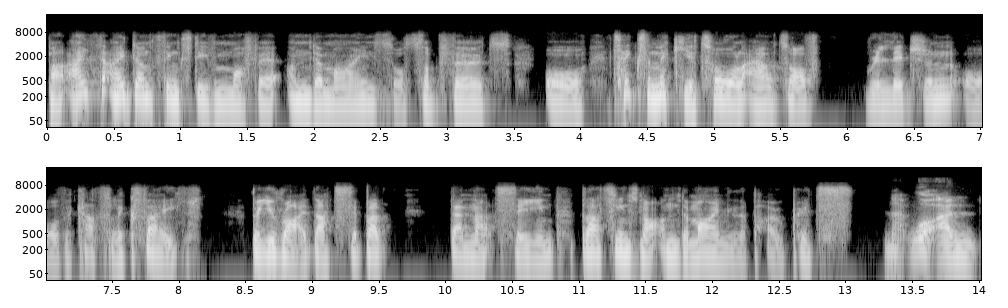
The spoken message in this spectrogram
But I, I don't think Steven Moffat undermines or subverts or takes the mickey at all out of religion or the Catholic faith. But you're right, that's it. But then that scene, but that scene's not undermining the Pope. It's no, well, and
